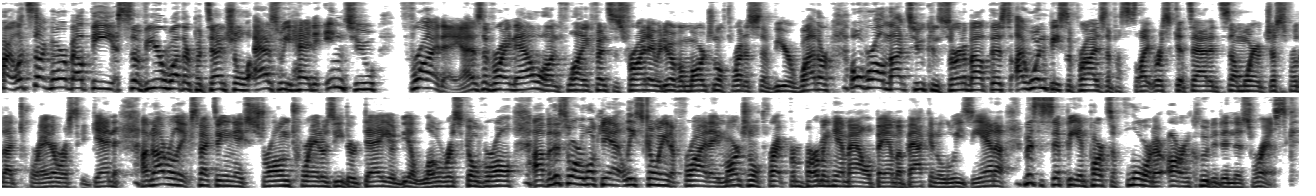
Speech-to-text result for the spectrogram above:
All right, let's talk more about the severe weather potential as we head into Friday. As of right now on Flying Fences Friday, we do have a marginal threat of severe weather. Overall, not too concerned about this. I wouldn't be surprised if a slight risk gets added somewhere just for that tornado risk again. I'm not really expecting a strong tornadoes either day. It would be a low risk overall. Uh, but this is what we're looking at, at least going into Friday. Marginal threat from Birmingham, Alabama, back into Louisiana, Mississippi, and parts of Florida are included in this risk.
